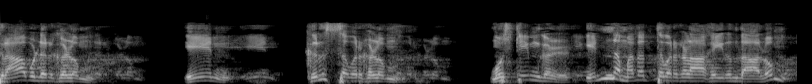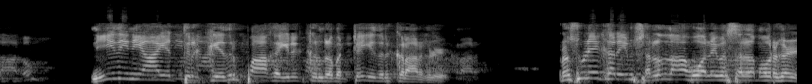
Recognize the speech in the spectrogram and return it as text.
திராவிடர்களும் ஏன் கிறிஸ்தவர்களும் முஸ்லிம்கள் என்ன மதத்தவர்களாக இருந்தாலும் நீதி நியாயத்திற்கு எதிர்ப்பாக இருக்கின்றவற்றை எதிர்க்கிறார்கள். ரசூலே கரீம் ஸல்லல்லாஹு அலைவசல்லம் அவர்கள்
